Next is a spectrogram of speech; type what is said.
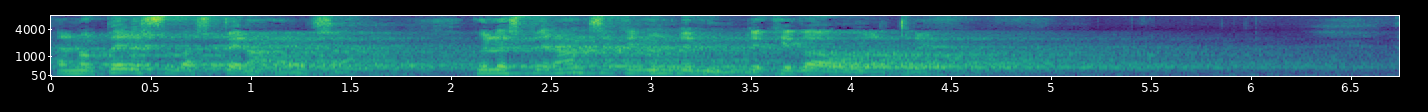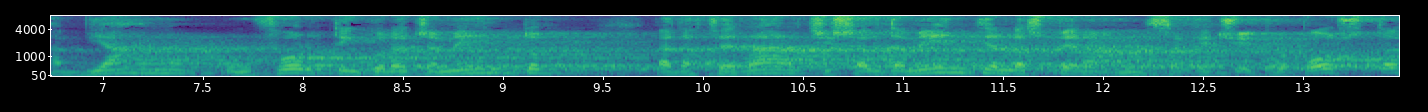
hanno perso la speranza, quella speranza che non delude, che va oltre. Abbiamo un forte incoraggiamento ad afferrarci saldamente alla speranza che ci è proposta,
